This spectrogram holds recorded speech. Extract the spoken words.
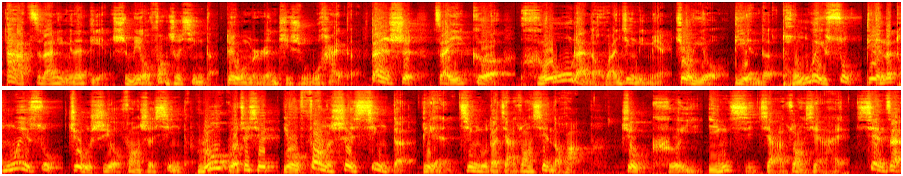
大自然里面的碘是没有放射性的，对我们人体是无害的。但是在一个核污染的环境里面，就有碘的同位素，碘的同位素就是有放射性的。如果这些有放射性的碘进入到甲状腺的话，就可以引起甲状腺癌。现在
